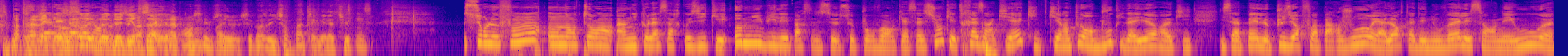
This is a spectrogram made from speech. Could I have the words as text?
C'est pas très répréhensible de dire ça. Répréhensible, pas, ils ne sont pas attaqués là-dessus. Sur le fond, on entend un Nicolas Sarkozy qui est omnubilé par ce, pourvoi en cassation, qui est très inquiet, qui, est un peu en boucle d'ailleurs, euh, qui il s'appelle plusieurs fois par jour, et alors tu as des nouvelles, et ça en est où euh.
